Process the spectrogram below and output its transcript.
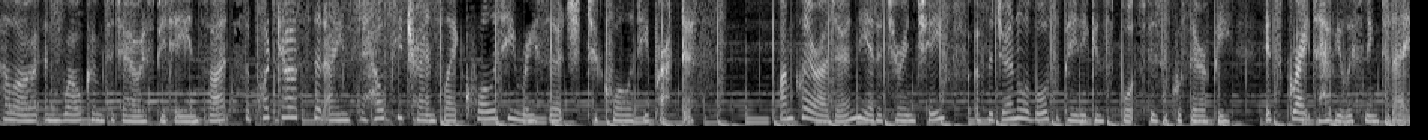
Hello, and welcome to JOSPT Insights, the podcast that aims to help you translate quality research to quality practice. I'm Claire Ardern, the editor in chief of the Journal of Orthopaedic and Sports Physical Therapy. It's great to have you listening today.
